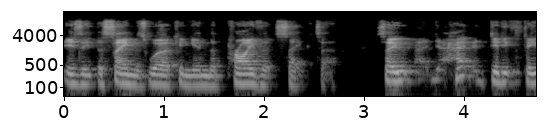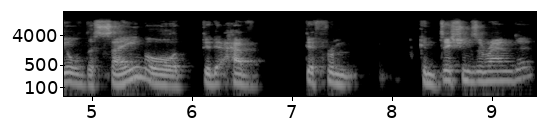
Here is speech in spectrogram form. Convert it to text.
is it the same as working in the private sector? So uh, how, did it feel the same or did it have different conditions around it?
